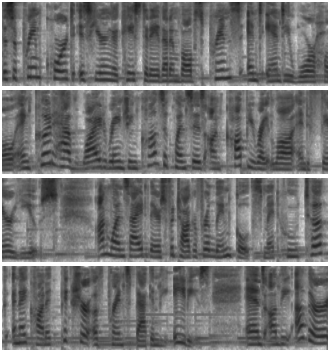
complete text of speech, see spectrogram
The Supreme Court is hearing a case today that involves Prince and Andy Warhol and could have wide ranging consequences on copyright law and fair use. On one side, there's photographer Lynn Goldsmith, who took an iconic picture of Prince back in the 80s. And on the other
